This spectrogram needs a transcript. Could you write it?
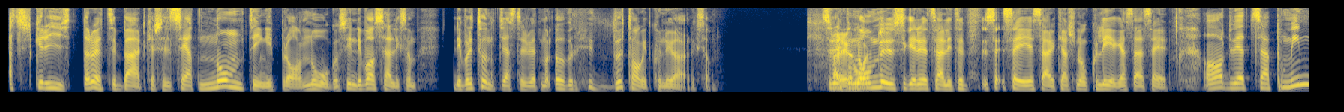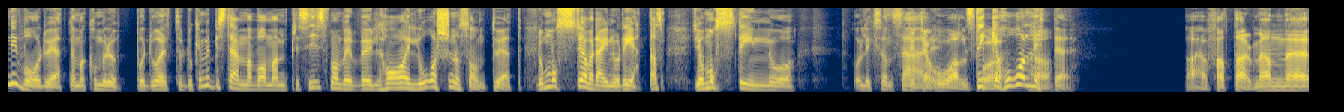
att skryta du vet till Bert kanske, eller säga att någonting är bra någonsin. Det var så här liksom, det var det töntigaste du vet man överhuvudtaget kunde göra liksom. Så Ja, du det vet när någon musiker du vet, så här, lite, säger så här, kanske någon kollega så här, säger Ja du vet så här, på min nivå du vet när man kommer upp och då, då kan man bestämma vad man precis vad man vill, vill ha i logen och sånt du vet. Då måste jag vara där inne och retas. Jag måste in och, och liksom så här, Sticka hål på- Sticka hål ja. lite. Ja, jag fattar. Men eh,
